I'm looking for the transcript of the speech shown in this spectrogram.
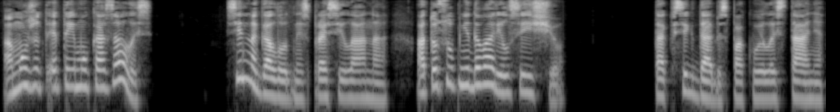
А может, это ему казалось? «Сильно голодный?» — спросила она. «А то суп не доварился еще». Так всегда беспокоилась Таня,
